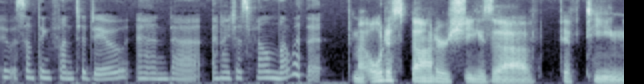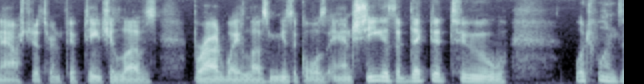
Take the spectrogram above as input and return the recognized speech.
it was something fun to do. And, uh, and I just fell in love with it. My oldest daughter, she's uh, 15 now. She just turned 15. She loves Broadway, loves musicals, and she is addicted to which one's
